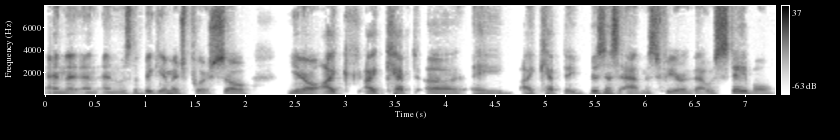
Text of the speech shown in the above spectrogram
and the, and and was the big image push. So you know, I I kept uh, a I kept a business atmosphere that was stable,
